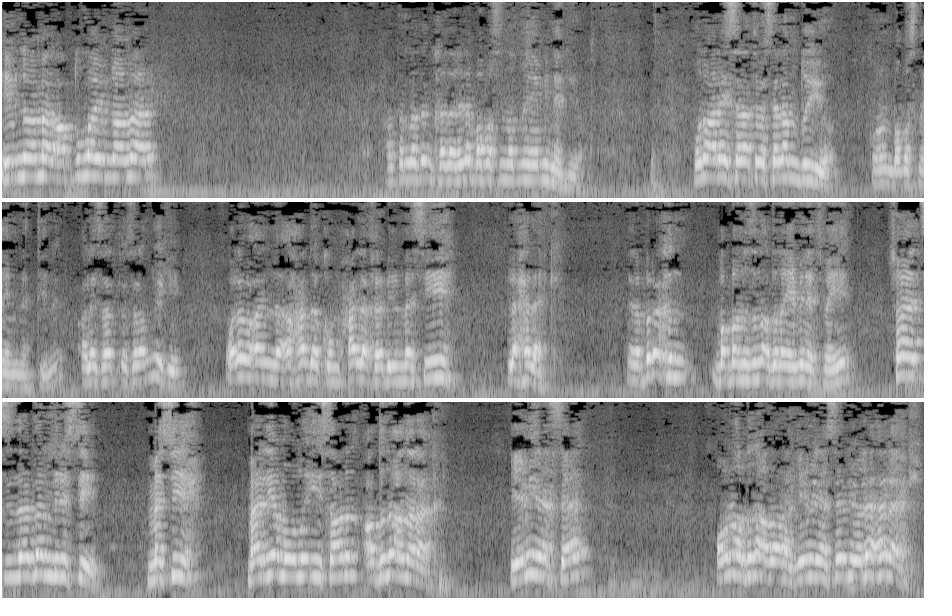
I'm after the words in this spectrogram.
İbn Ömer, Abdullah İbn Ömer hatırladığım kadarıyla babasının adına yemin ediyor. Bunu Aleyhisselatü Vesselam duyuyor. Onun babasına yemin ettiğini. Aleyhisselatü Vesselam diyor ki وَلَوْ أَنَّ أَحَدَكُمْ حَلَفَ بِالْمَسِيهِ لَهَلَكْ Yani bırakın babanızın adına yemin etmeyi. Şayet sizlerden birisi Mesih, Meryem oğlu İsa'nın adını anarak yemin etse onun adını anarak yemin etse diyor lehelek.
